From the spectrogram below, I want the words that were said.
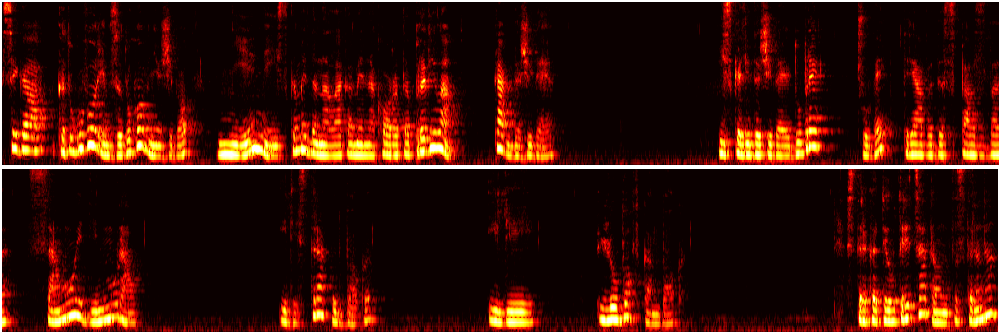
Сега, като говорим за духовния живот, ние не искаме да налагаме на хората правила, как да живеят. Иска ли да живее добре, човек трябва да спазва само един морал. Или страх от Бога, или любов към Бога. Страхът е отрицателната страна,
